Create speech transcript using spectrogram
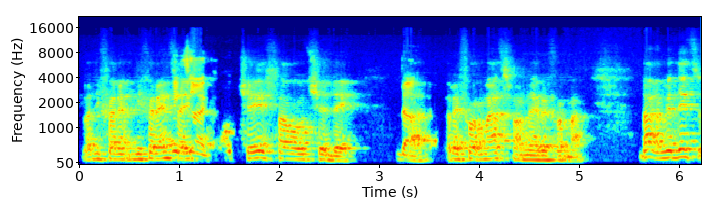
la diferen- diferența exact. este OC sau OCD. Da. da. Reformați sau nereformați. Da, vedeți,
